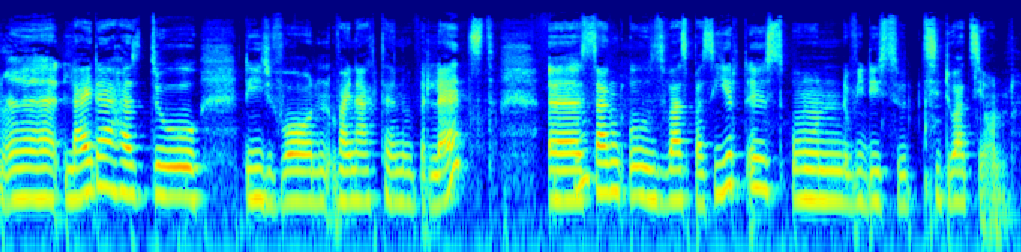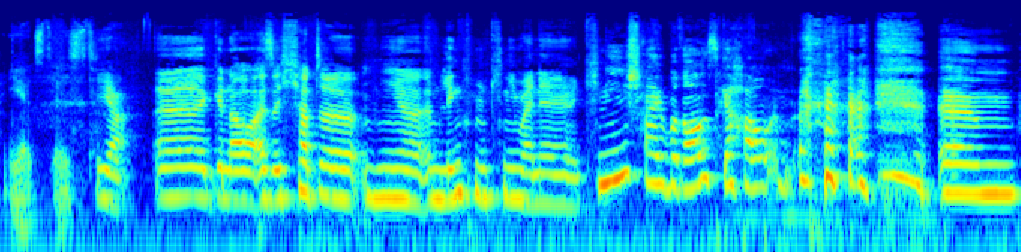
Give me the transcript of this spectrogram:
Äh, leider hast du dich von Weihnachten verletzt. Äh, Sag uns, was passiert ist und wie die Situation jetzt ist. Ja, äh, genau. Also ich hatte mir im linken Knie meine Kniescheibe rausgehauen. ähm,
